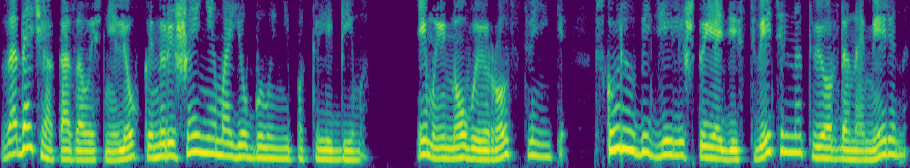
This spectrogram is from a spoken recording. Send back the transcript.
Задача оказалась нелегкой, но решение мое было непоколебимо. И мои новые родственники вскоре убедились, что я действительно твердо намерена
